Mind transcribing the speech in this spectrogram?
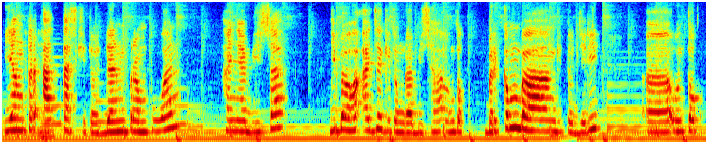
yang teratas gitu. Dan perempuan hanya bisa di bawah aja gitu nggak bisa untuk berkembang gitu. Jadi uh, untuk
